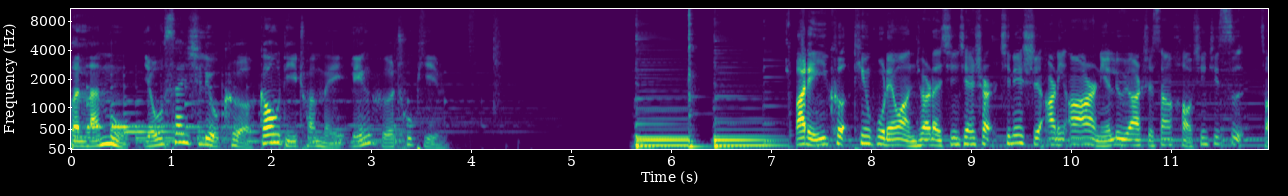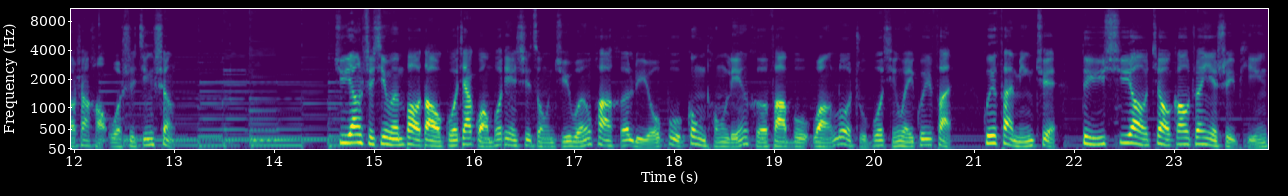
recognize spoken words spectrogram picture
本栏目由三十六氪高低传媒联合出品。八点一刻，听互联网圈的新鲜事儿。今天是二零二二年六月二十三号，星期四，早上好，我是金盛。据央视新闻报道，国家广播电视总局、文化和旅游部共同联合发布《网络主播行为规范》。规范明确，对于需要较高专业水平，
